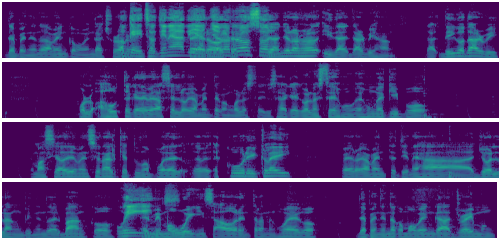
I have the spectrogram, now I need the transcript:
dependiendo también cómo venga Schroeder. ok, eso tienes a D'Angelo Russell. D'Angelo Russell y Dar- Darby Hanks. Da- digo Darby por los ajustes que debe de hacerlo obviamente con Golden State. Tú sabes que Golden State es un, es un equipo demasiado dimensional que tú no puedes... eh, Es Curry Clay, pero obviamente tienes a Jordan viniendo del banco. Wiggins. El mismo Wiggins ahora entrando en juego. Dependiendo cómo venga Draymond.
